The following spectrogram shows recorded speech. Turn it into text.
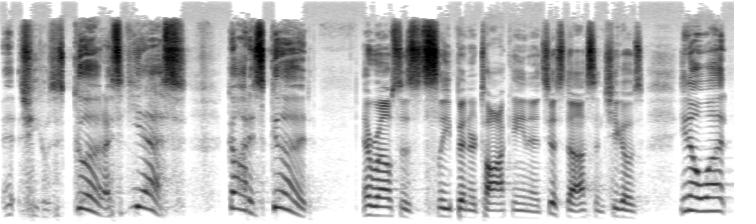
it? She goes, It's good. I said, Yes, God is good. Everyone else is sleeping or talking, and it's just us. And she goes, You know what?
